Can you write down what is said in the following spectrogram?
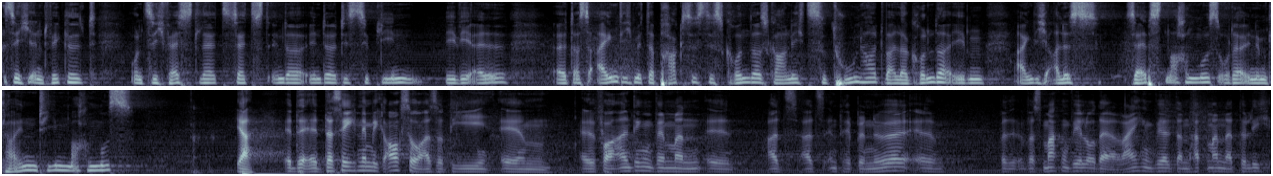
sich entwickelt und sich festsetzt in der, in der Disziplin BWL, äh, das eigentlich mit der Praxis des Gründers gar nichts zu tun hat, weil der Gründer eben eigentlich alles selbst machen muss oder in einem kleinen Team machen muss? Ja, äh, äh, das sehe ich nämlich auch so. Also die, ähm, äh, vor allen Dingen, wenn man äh, als, als Entrepreneur äh, was machen will oder erreichen will, dann hat man natürlich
